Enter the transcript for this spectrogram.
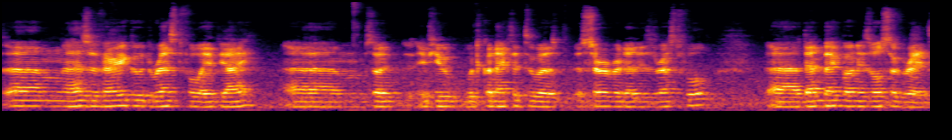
um, has a very good RESTful API. Um, so if you would connect it to a, a server that is RESTful, uh, then Backbone is also great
